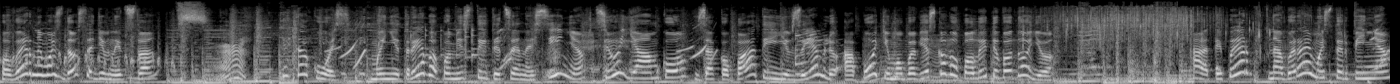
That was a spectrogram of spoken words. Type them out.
повернемось до садівництва. Так ось, мені треба помістити це насіння в цю ямку, закопати її в землю, а потім обов'язково полити водою. А тепер набираємось терпіння.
